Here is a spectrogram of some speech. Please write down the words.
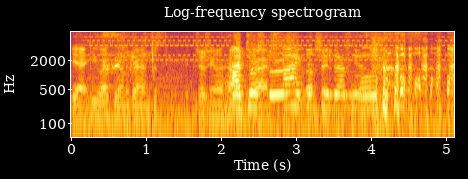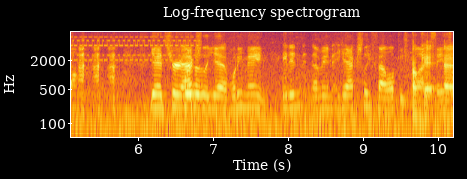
Yeah, he loves being on the ground, just judging on how I he just drives. like he the children here. Yeah, true. What uh, Actually, yeah. What do you mean? He didn't. I mean, he actually fell off his bike. Okay, stayed on the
